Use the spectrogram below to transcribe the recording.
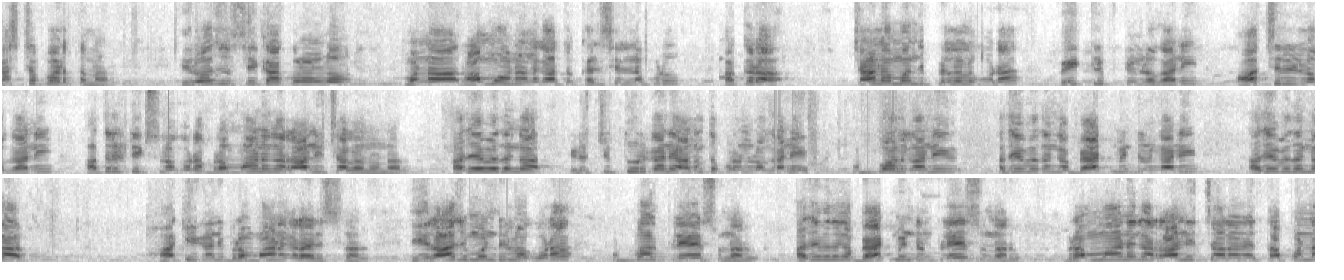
కష్టపడుతున్నారు. ఈరోజు శ్రీకాకుళంలో మొన్న రామ్మోహన్ అన్న గారితో కలిసి వెళ్ళినప్పుడు అక్కడ చాలామంది పిల్లలు కూడా వెయిట్ లిఫ్టింగ్లో కానీ ఆర్చరీలో కానీ అథ్లెటిక్స్లో కూడా బ్రహ్మాండంగా రాణించాలని ఉన్నారు. అదేవిధంగా ఇటు చిత్తూరు కానీ అనంతపురంలో కానీ ఫుట్బాల్ కానీ అదేవిధంగా బ్యాడ్మింటన్ కానీ అదేవిధంగా హాకీ కానీ బ్రహ్మాండంగా రాణిస్తున్నారు. ఈ రాజమండ్రిలో కూడా ఫుట్బాల్ ప్లేయర్స్ ఉన్నారు. అదేవిధంగా బ్యాడ్మింటన్ ప్లేయర్స్ ఉన్నారు. బ్రహ్మాండంగా రాణించాలనే తపన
